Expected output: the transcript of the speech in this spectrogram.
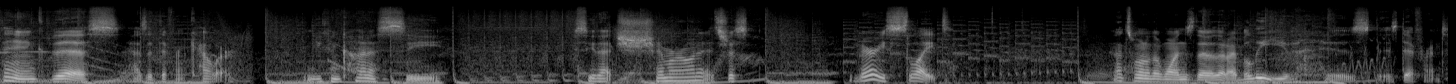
think this has a different color. And you can kind of see, see that shimmer on it? It's just very slight. That's one of the ones though that I believe is is different.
